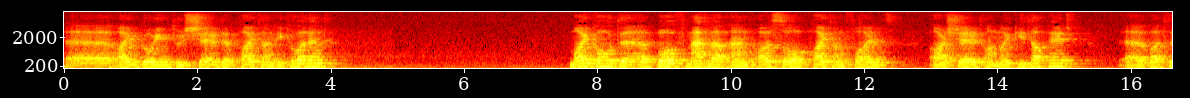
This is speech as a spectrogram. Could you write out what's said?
Uh, I'm going to share the Python equivalent. My code, uh, both MATLAB and also Python files are shared on my GitHub page. Uh, but uh,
